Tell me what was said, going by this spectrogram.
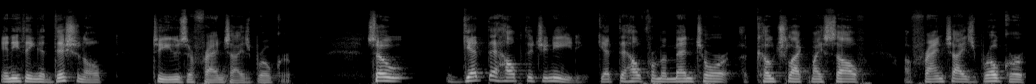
anything additional to use a franchise broker. So get the help that you need. Get the help from a mentor, a coach like myself, a franchise broker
